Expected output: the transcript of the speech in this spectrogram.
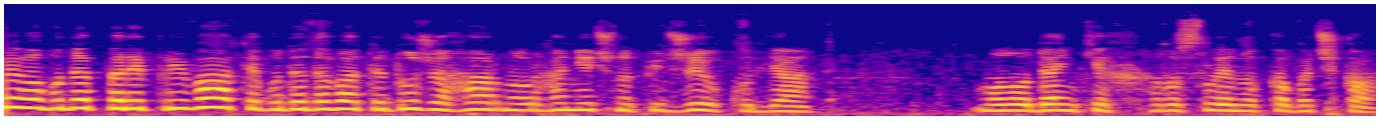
Кропива буде перепрівати, буде давати дуже гарну органічну підживку для молоденьких рослинок кабачка.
